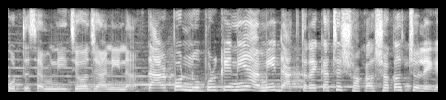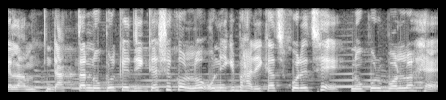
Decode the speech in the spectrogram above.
করতেছে আমি নিজেও জানি না। তারপর নূপুরকে নিয়ে আমি ডাক্তারের কাছে সকাল সকাল চলে গেলাম। ডাক্তার নূপুরকে জিজ্ঞাসা করল উনি কি ভারী কাজ করেছে? নূপুর বলল হ্যাঁ।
